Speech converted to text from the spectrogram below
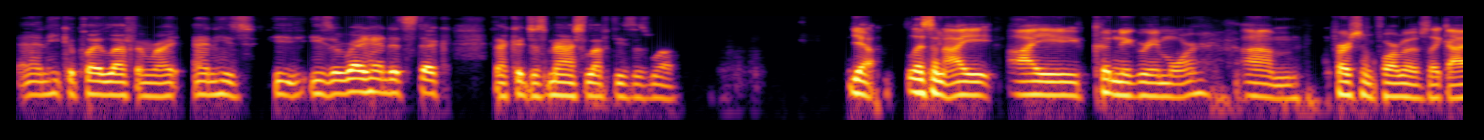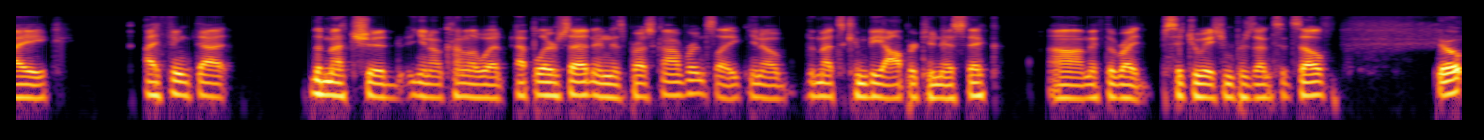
and he could play left and right, and he's he he's a right-handed stick that could just mash lefties as well. Yeah, listen, I I couldn't agree more. Um, first and foremost, like I I think that the Mets should, you know, kind of what Eppler said in his press conference, like, you know, the Mets can be opportunistic um, if the right situation presents itself. Yep.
